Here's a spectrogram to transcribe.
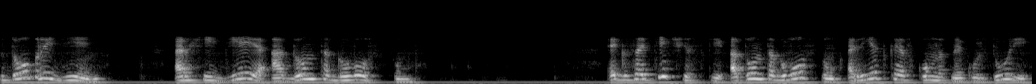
Добрый день! Орхидея Адонтоглоссум. Экзотический Адонтоглоссум – редкая в комнатной культуре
